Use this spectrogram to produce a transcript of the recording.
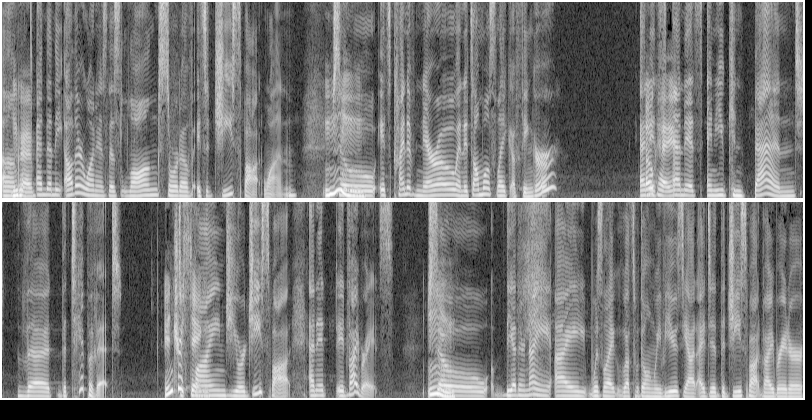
Um, Okay. And then the other one is this long sort of it's a G spot one. Mm. So it's kind of narrow and it's almost like a finger. And Okay. It's, and it's and you can bend the the tip of it Interesting. to find your G spot and it it vibrates. Mm. So the other night I was like, that's what the only we've used yet. I did the G spot vibrator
